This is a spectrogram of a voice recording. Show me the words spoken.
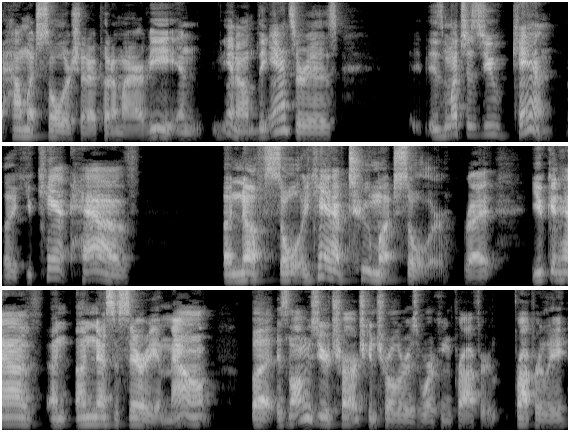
how much solar should I put on my RV, and you know the answer is as much as you can. Like you can't have enough solar. You can't have too much solar, right? You can have an unnecessary amount, but as long as your charge controller is working proper properly,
